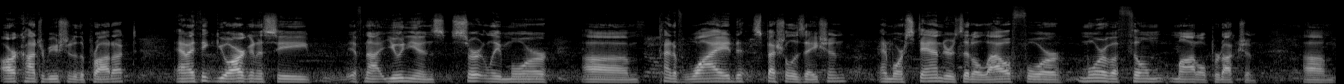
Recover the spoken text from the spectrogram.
our contribution to the product. And I think you are going to see, if not unions, certainly more um, kind of wide specialization and more standards that allow for more of a film model production. Um,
